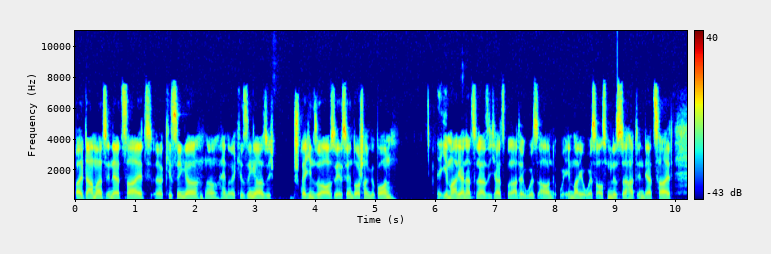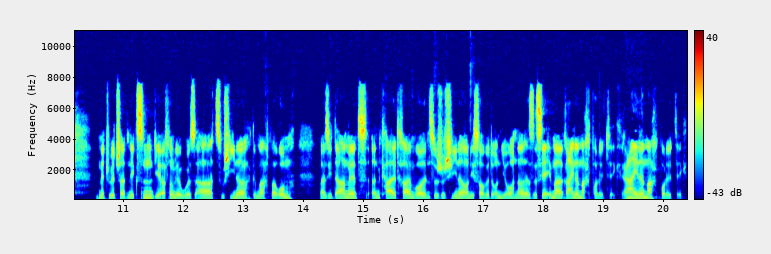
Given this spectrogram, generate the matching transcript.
Weil damals in der Zeit äh, Kissinger, ne, Henry Kissinger, also ich spreche ihn so aus, er ist ja in Deutschland geboren, der ehemalige Nationalsicherheitsberater der USA und ehemaliger US-Außenminister hat in der Zeit mit Richard Nixon die Öffnung der USA zu China gemacht. Warum? weil sie damit einen Keil treiben wollten zwischen China und die Sowjetunion. Ne? Das ist ja immer reine Machtpolitik, reine mhm. Machtpolitik.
